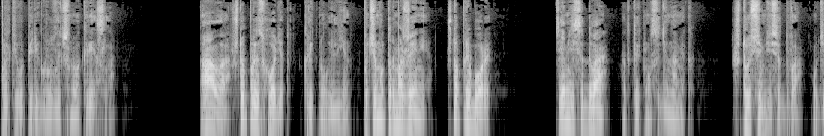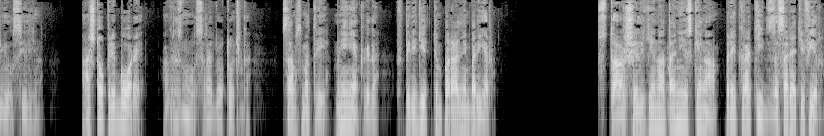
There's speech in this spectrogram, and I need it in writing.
противоперегрузочного кресла. «Алла, что происходит?» — крикнул Ильин. «Почему торможение? Что приборы?» «Семьдесят два», — откликнулся динамик. «Что семьдесят два?» — удивился Ильин. «А что приборы?» — огрызнулась радиоточка. «Сам смотри, мне некогда. Впереди темпоральный барьер». «Старший лейтенант Анискина, прекратить засорять эфир!»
